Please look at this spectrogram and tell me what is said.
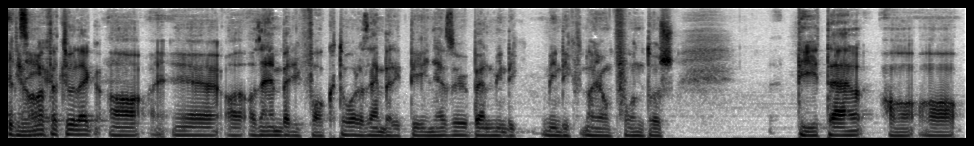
Igen, alapvetőleg a, a, az emberi faktor, az emberi tényezőben mindig, mindig nagyon fontos tétel a, a,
